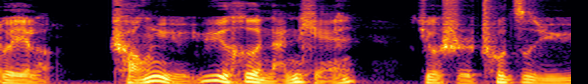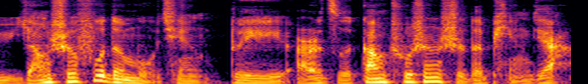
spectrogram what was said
对了，成语“欲壑难填”就是出自于杨蛇父的母亲对儿子刚出生时的评价。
